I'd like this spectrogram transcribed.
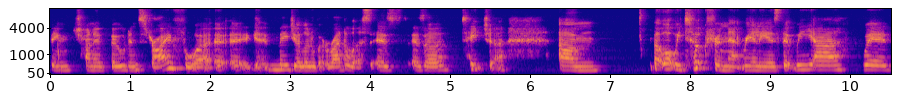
been trying to build and strive for. It, it made you a little bit rudderless as as a teacher. Um, but what we took from that really is that we are we're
